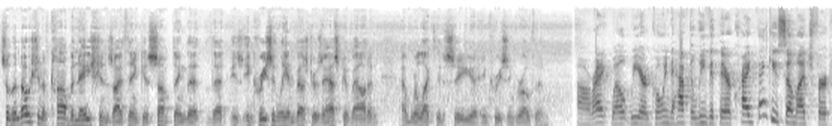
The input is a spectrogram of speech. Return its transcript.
So the notion of combinations, I think, is something that that is increasingly investors ask about, and and we're likely to see uh, increasing growth in. All right. Well, we are going to have to leave it there. Craig, thank you so much for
